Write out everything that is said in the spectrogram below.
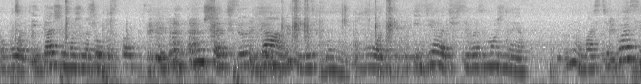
Вот, и даже можно тут кушать, да, вот, и делать всевозможные ну, мастер-классы,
